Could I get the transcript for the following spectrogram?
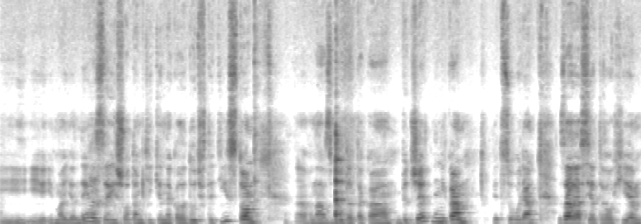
і, і, і майонези, і що там тільки не кладуть в те тісто. Е, В нас буде така бюджетненька піцуля. Зараз я трохи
